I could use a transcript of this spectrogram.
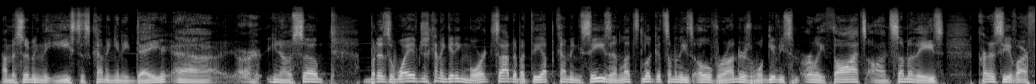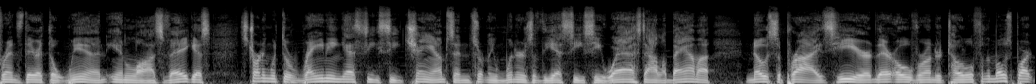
I'm assuming the East is coming any day, uh, or you know. So, but as a way of just kind of getting more excited about the upcoming season, let's look at some of these over unders, and we'll give you some early thoughts on some of these, courtesy of our friends there at the Wynn in Las Vegas. Starting with the reigning SEC champs and certainly winners of the SEC West, Alabama. No surprise here; their over under total for the most part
